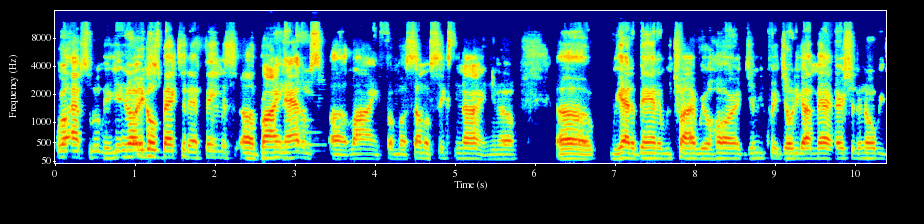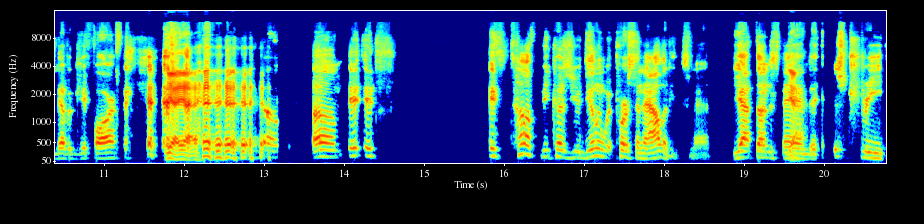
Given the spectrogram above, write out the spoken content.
well, absolutely. You know, it goes back to that famous uh, Bryan Adams uh, line from uh, "Summer of '69." You know, uh, we had a band and we tried real hard. Jimmy quit, Jody got married. Should have known we'd never get far. yeah, yeah. so, um, it, it's it's tough because you're dealing with personalities, man. You have to understand yeah. the industry,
